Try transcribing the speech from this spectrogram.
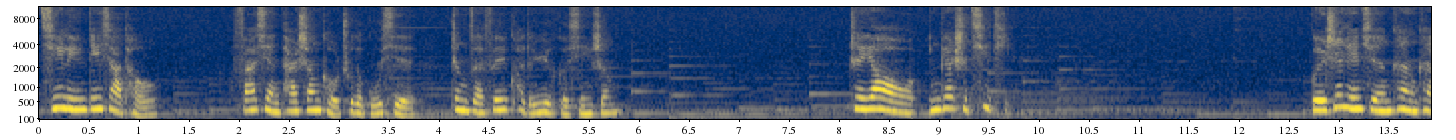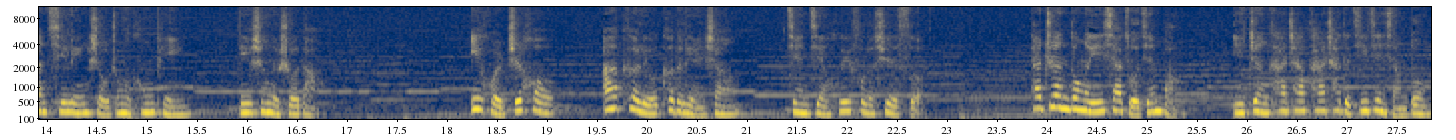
麒麟低下头。发现他伤口处的骨血正在飞快地愈合新生，这药应该是气体。鬼神连拳看了看麒麟手中的空瓶，低声地说道：“一会儿之后，阿克留克的脸上渐渐恢复了血色。他转动了一下左肩膀，一阵咔嚓咔嚓的击剑响动。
